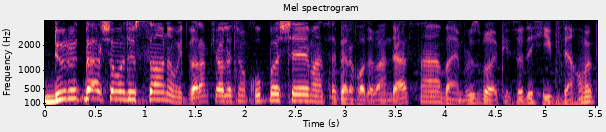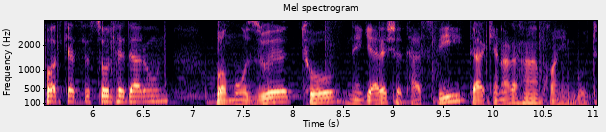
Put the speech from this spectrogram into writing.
درود بر شما دوستان امیدوارم که حالتون خوب باشه. من سپر خدابنده هستم و امروز با اپیزود 17 همه پادکست صلح درون با موضوع تو نگرش تسلی در کنار هم خواهیم بود.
